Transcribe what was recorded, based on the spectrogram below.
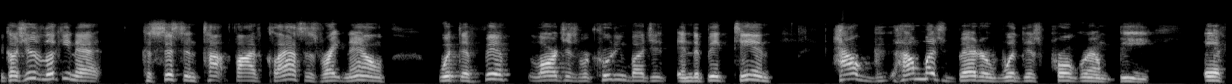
Because you're looking at consistent top five classes right now with the fifth largest recruiting budget in the Big Ten. How how much better would this program be if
